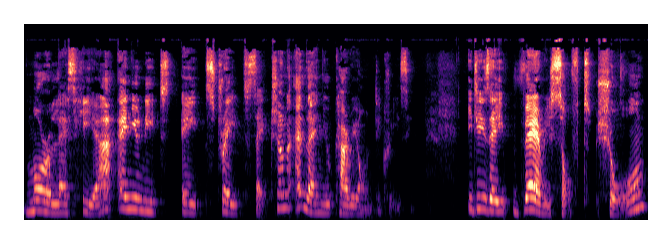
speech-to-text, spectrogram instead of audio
more or less here. And you need a straight section and then you carry on decreasing. It is a very soft shawl.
